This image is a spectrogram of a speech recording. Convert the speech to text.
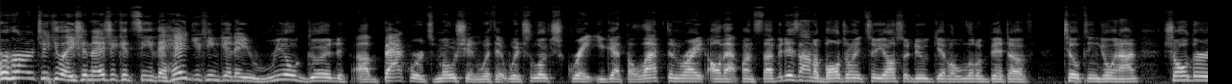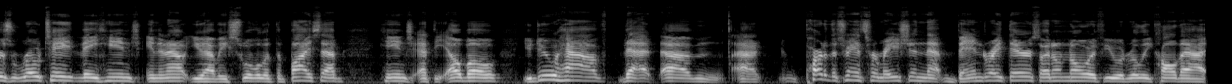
For her articulation, as you can see, the head, you can get a real good uh, backwards motion with it, which looks great. You get the left and right, all that fun stuff. It is on a ball joint, so you also do get a little bit of tilting going on. Shoulders rotate, they hinge in and out. You have a swivel at the bicep, hinge at the elbow. You do have that um, uh, part of the transformation, that bend right there. So I don't know if you would really call that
